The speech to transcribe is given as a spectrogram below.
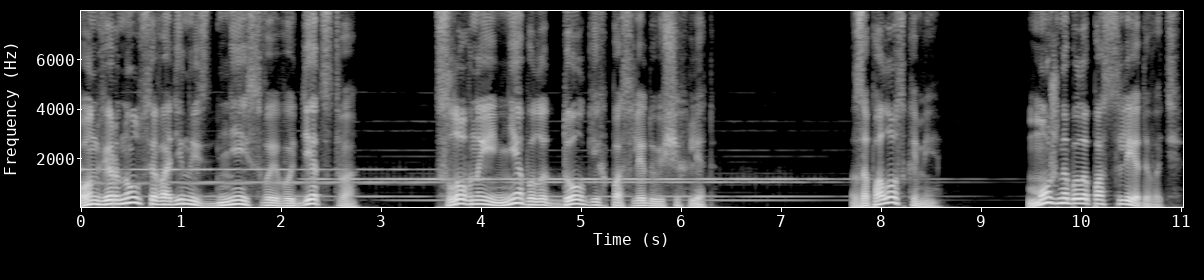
он вернулся в один из дней своего детства, словно и не было долгих последующих лет. За полосками можно было последовать,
